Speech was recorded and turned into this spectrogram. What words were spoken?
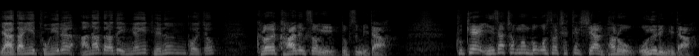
야당이 동의를 안 하더라도 임명이 되는 거죠? 그럴 가능성이 높습니다. 국회 인사청문 보고서 채택 시한 바로 오늘입니다.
